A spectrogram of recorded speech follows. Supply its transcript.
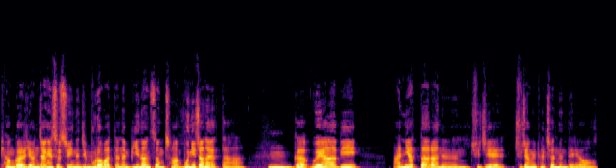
병가를 연장해 쓸 수 있는지 물어봤다는 민원성 전- 문의 전화였다. 음. 그러니까 외압이 아니었다라는 취지의 주장을 펼쳤는데요.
